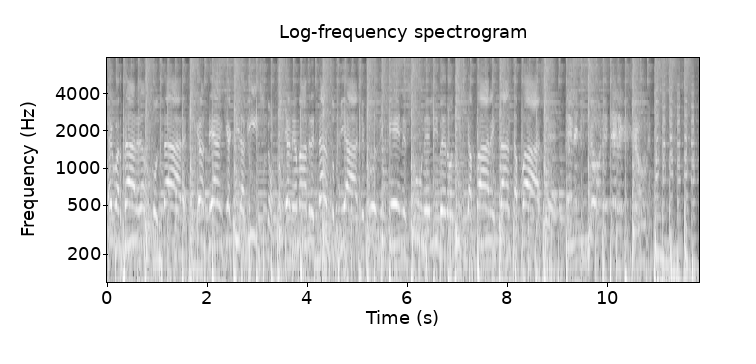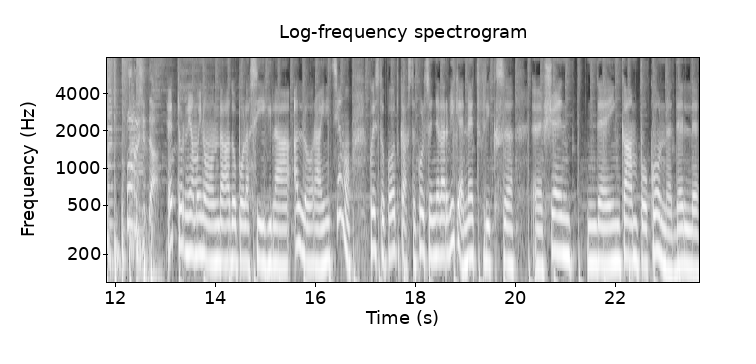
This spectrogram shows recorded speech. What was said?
è guardare ed ascoltare. Grazie anche a chi l'ha visto, che a mia madre tanto piace, così che nessuno è libero di scappare in santa pace. fait Torniamo in onda dopo la sigla. Allora, iniziamo questo podcast col segnalarvi che Netflix eh, scende in campo con delle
